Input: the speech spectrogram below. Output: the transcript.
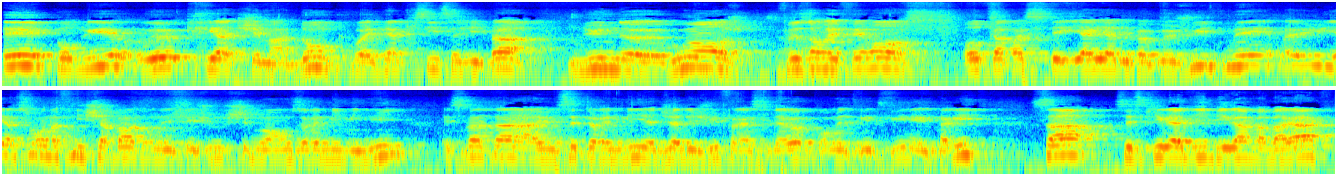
et pour lire le Kriyat Shema. Donc, vous voyez bien qu'ici, il ne s'agit pas d'une louange faisant référence aux capacités guerrières du peuple juif, mais hier soir on a fini Shabbat, on était chez nous à 11h30 minuit, et ce matin à 7h30 il y a déjà des juifs à la synagogue pour mettre les et les tarit. Ça, c'est ce qu'il a dit Bilam à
